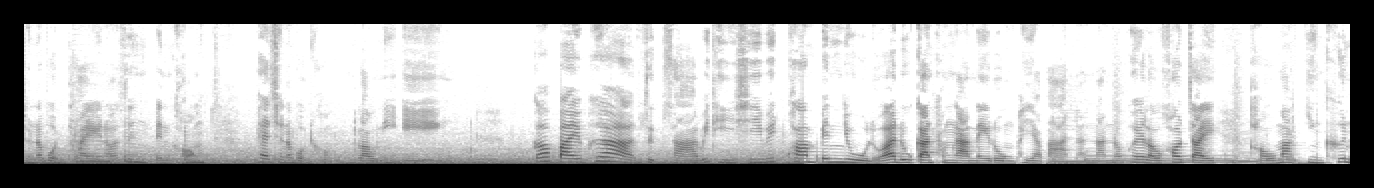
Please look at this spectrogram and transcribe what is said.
ชนบทไทยเนาะซึ่งเป็นของแพทย์ชนบทของ เรานี่เอง ก็ไปเพื่อศึกษาวิถีชีวิตความเป็นอยู่ หรือว่าดูการทำงานในโรงพยาบาลนั้นๆเนาะเพื่อให้เราเข้าใจเขามากยิ่งขึ้น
